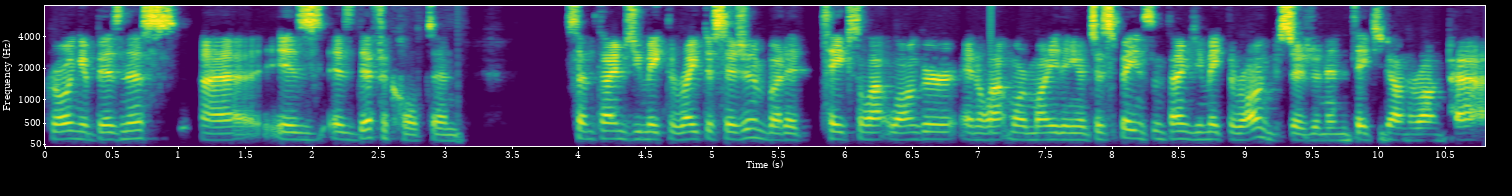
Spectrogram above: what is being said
growing a business uh is is difficult and sometimes you make the right decision but it takes a lot longer and a lot more money than you anticipate and sometimes you make the wrong decision and it takes you down the wrong path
